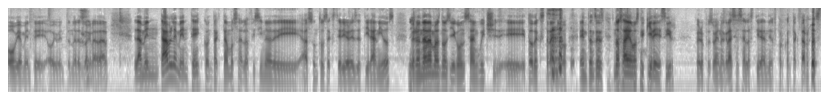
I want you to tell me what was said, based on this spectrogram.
obviamente, obviamente no les va a agradar. Lamentablemente contactamos a la oficina de asuntos exteriores de Tiránidos, pero nada más nos llegó un sándwich eh, todo extraño, entonces no sabemos qué quiere decir. Pero pues bueno, gracias a los tiránidos por contactarnos.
